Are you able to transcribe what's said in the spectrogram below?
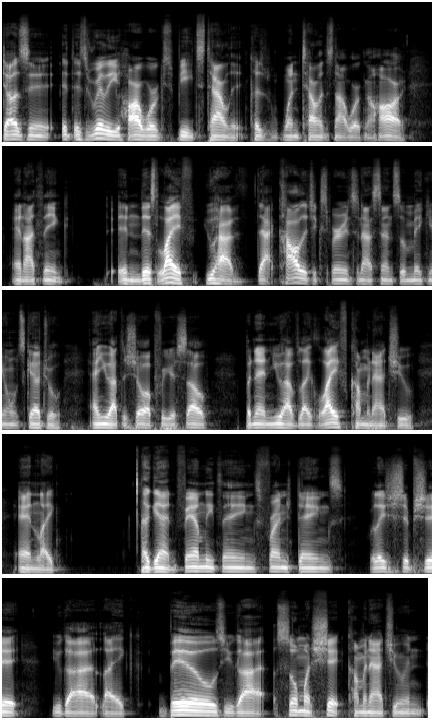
doesn't. It's really hard work beats talent because when talent's not working hard, and I think in this life, you have that college experience in that sense of making your own schedule and you have to show up for yourself. But then you have like life coming at you and like again, family things, friend things, relationship shit. You got like bills, you got so much shit coming at you and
